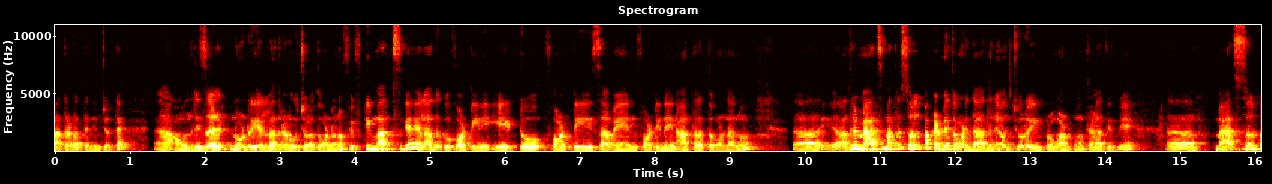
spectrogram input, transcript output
ಮಾತಾಡತ್ತೆ ನಿಮ್ಮ ಜೊತೆ. ಅವನ ರಿಸಲ್ಟ್ ನೋಡ್ರಿ, ಎಲ್ಲದರೊಳಗೂ ಚಲೋ ತೊಗೊಂಡನು. ಫಿಫ್ಟಿ ಮಾರ್ಕ್ಸ್ಗೆ ಎಲ್ಲದಕ್ಕೂ forty eight forty seven forty nine ಆ ಥರ ತೊಗೊಂಡಾನು. ಆದರೆ ಮ್ಯಾಥ್ಸ್ ಮಾತ್ರ ಸ್ವಲ್ಪ ಕಡಿಮೆ ತೊಗೊಂಡಿದ್ದ. ಅದನ್ನೇ ಒಂಚೂರು ಇಂಪ್ರೂವ್ ಮಾಡ್ಕೊ ಅಂತ ಹೇಳತ್ತಿದ್ವಿ. ಮ್ಯಾಥ್ಸ್ ಸ್ವಲ್ಪ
